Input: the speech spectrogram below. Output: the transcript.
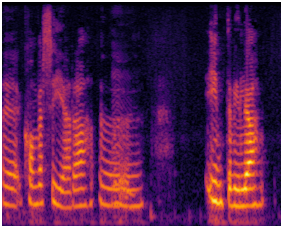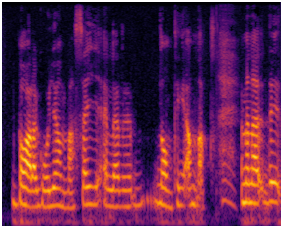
eh, konversera, eh, Mm. inte vilja bara gå och gömma sig eller någonting annat. Jag menar, det,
